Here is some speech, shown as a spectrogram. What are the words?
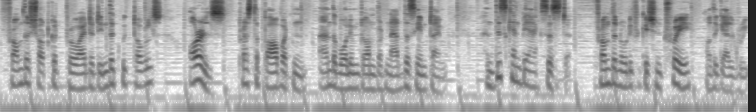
from the shortcut provided in the quick toggles or else press the power button and the volume down button at the same time and this can be accessed from the notification tray or the gallery.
